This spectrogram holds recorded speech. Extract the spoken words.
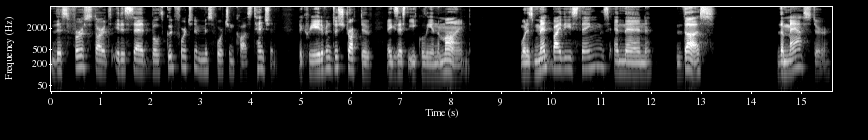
this first starts, it is said both good fortune and misfortune cause tension. The creative and destructive exist equally in the mind. What is meant by these things, and then thus the master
